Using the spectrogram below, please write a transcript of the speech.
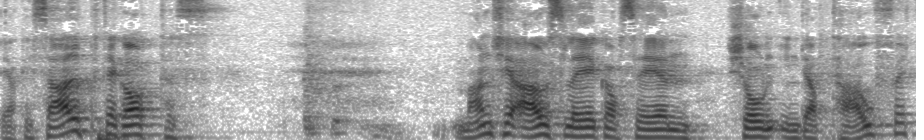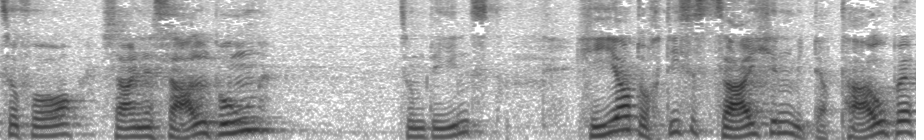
der Gesalbte Gottes. Manche Ausleger sehen schon in der Taufe zuvor seine Salbung zum Dienst. Hier durch dieses Zeichen mit der Taube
